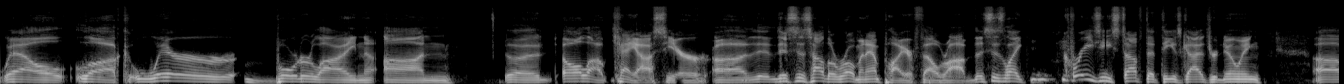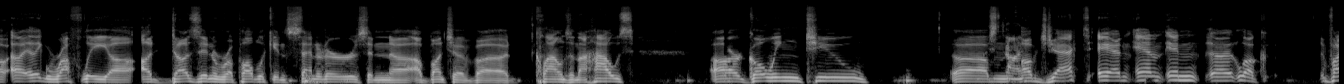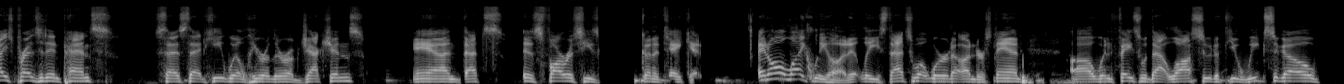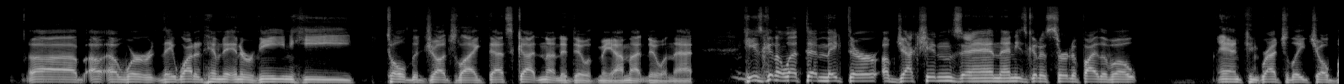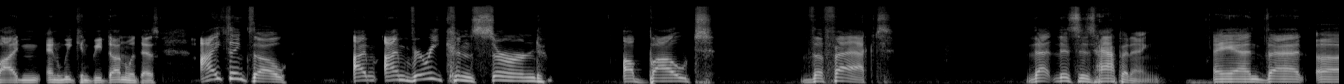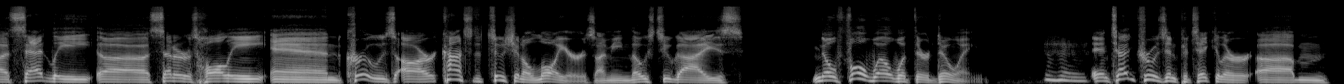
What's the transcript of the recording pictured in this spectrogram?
Well, look, we're borderline on uh, all out chaos here. Uh, th- this is how the Roman Empire fell, Rob. This is like crazy stuff that these guys are doing. Uh, I think roughly uh, a dozen Republican senators and uh, a bunch of uh, clowns in the House are going to um, object. And and and uh, look, Vice President Pence says that he will hear their objections, and that's as far as he's going to take it. In all likelihood, at least, that's what we're to understand. Uh, when faced with that lawsuit a few weeks ago, uh, uh, uh, where they wanted him to intervene, he told the judge, like, that's got nothing to do with me. I'm not doing that. He's going to let them make their objections, and then he's going to certify the vote and congratulate Joe Biden, and we can be done with this. I think, though, I'm I'm very concerned about the fact that this is happening and that uh, sadly uh, senators hawley and cruz are constitutional lawyers i mean those two guys know full well what they're doing Mhm. and ted cruz in particular um,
